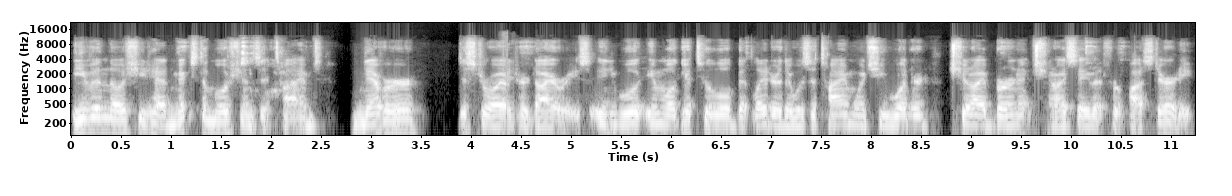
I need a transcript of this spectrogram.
even though she'd had mixed emotions at times, never destroyed her diaries. And we'll, and we'll get to a little bit later, there was a time when she wondered, should I burn it? Should I save it for posterity?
